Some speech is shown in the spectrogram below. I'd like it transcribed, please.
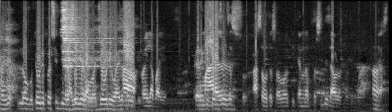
म्हणजे लोक तेवढी प्रसिद्धी बाबा जेवढी व्हायला हा, पाहिजे. व्हायला पाहिजे. कारण की महाराजांचं त्यांचं- स्व- असं होतं स्वभाव की त्यांना प्रसिद्धीच आवडत नव्हती जास्त.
